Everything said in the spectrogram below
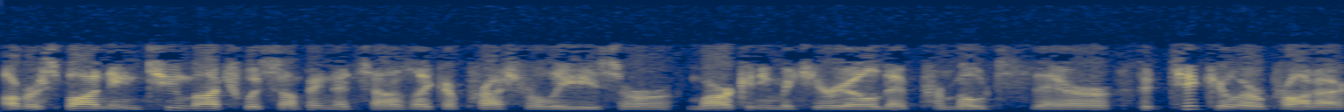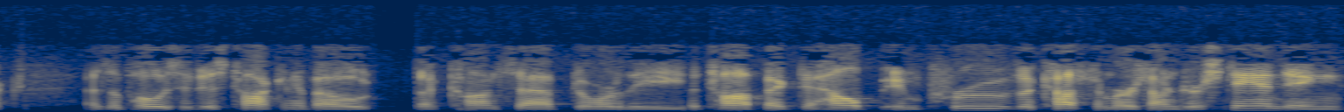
of responding too much with something that sounds like a press release or marketing material that promotes their particular product as opposed to just talking about the concept or the, the topic to help improve the customer's understanding,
